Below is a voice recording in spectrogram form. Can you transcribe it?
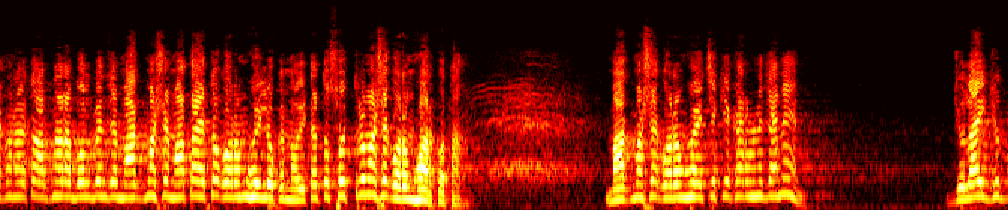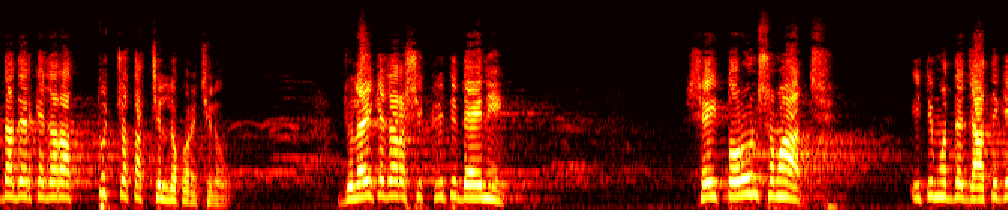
এখন হয়তো আপনারা বলবেন যে মাঘ মাসে মাথা এত গরম হইল কেন? এটা তো চৈত্র মাসে গরম হওয়ার কথা। মাঘ মাসে গরম হয়েছে কি কারণে জানেন? জুলাই যোদ্ধাদেরকে যারা তুচ্ছ তাচ্ছিল্য করেছিল জুলাইকে যারা স্বীকৃতি দেয়নি, সেই তরুণ সমাজ ইতিমধ্যে জাতিকে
